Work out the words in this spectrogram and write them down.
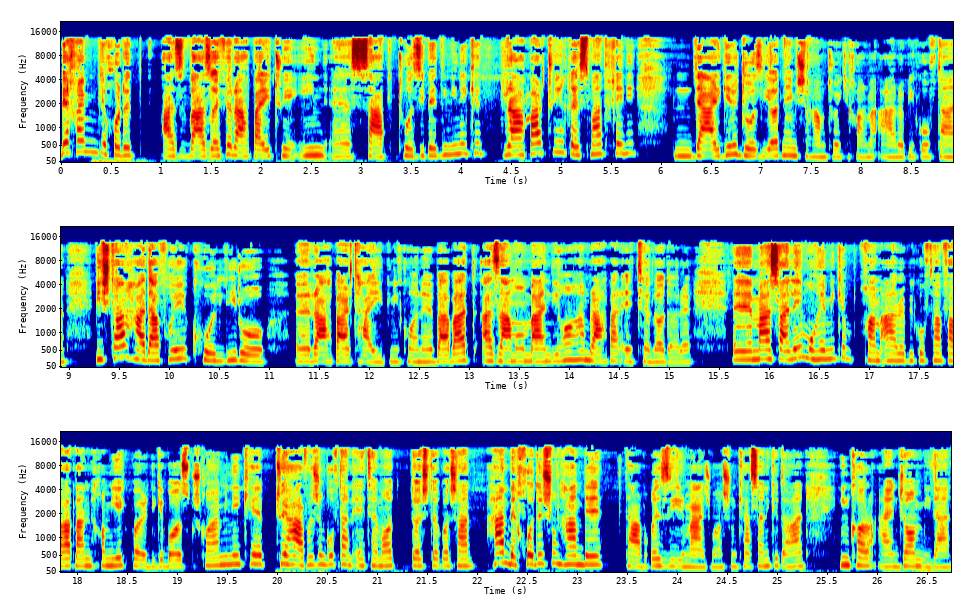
بخوایم که خودت از وظایف رهبری توی این سبک توضیح بدیم اینه که رهبر توی این قسمت خیلی درگیر جزئیات نمیشه همونطور که خانم عربی گفتن. بیشتر هدفهای کلی رو رهبر تایید می‌کنه و بعد از زمانبندی ها هم رهبر اطلاع داره. مسئله مهمی که خانم عربی گفتن فقط من می‌خوام یک بار دیگه بازگوش کنم اینه که توی حرفاشون گفتن اعتماد داشته باشن هم به خودشون هم به در واقع زیر مجموعشون کسانی که دارن این کار رو انجام میدن.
